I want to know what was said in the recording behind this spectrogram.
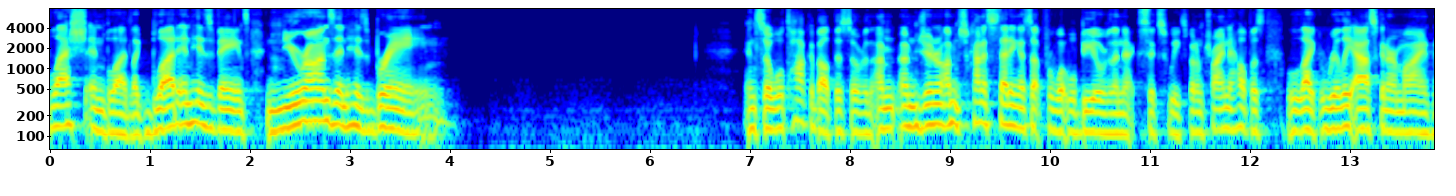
flesh and blood, like blood in his veins, neurons in his brain. And so we'll talk about this over. The, I'm, I'm general. I'm just kind of setting us up for what will be over the next six weeks. But I'm trying to help us, like, really ask in our mind,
